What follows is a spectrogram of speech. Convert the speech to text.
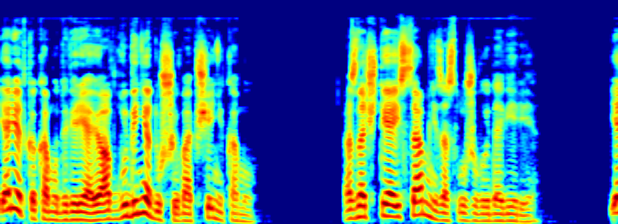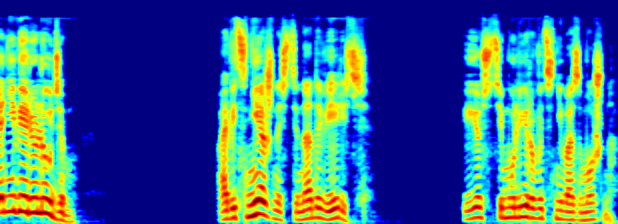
Я редко кому доверяю, а в глубине души вообще никому. А значит, я и сам не заслуживаю доверия. Я не верю людям. А ведь нежности надо верить». Ее стимулировать невозможно.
